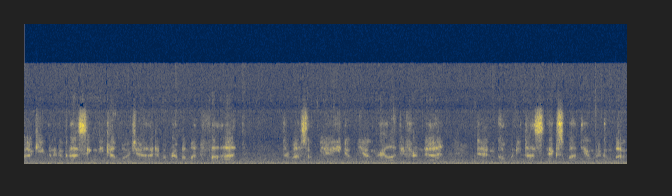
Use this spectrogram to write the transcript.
Bagi penduduk asing di Kamboja ada beberapa manfaat, termasuk biaya hidup yang relatif rendah dan komunitas ekspat yang berkembang,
